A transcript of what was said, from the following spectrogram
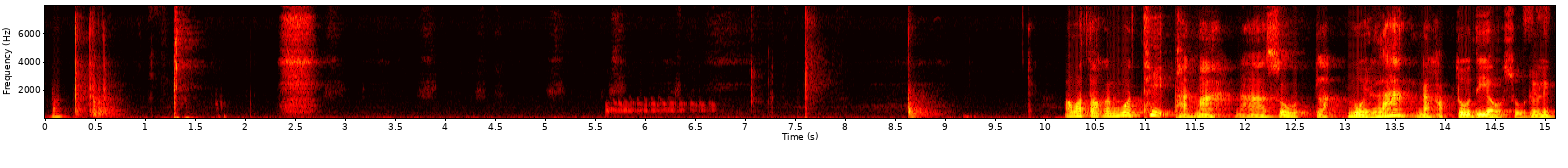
นะครับ เอามาต่อกันงวดที่ผ่านมานะฮะสูตรหลักหน่วยล่างนะครับ ตัวเดียวสูตรเลข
